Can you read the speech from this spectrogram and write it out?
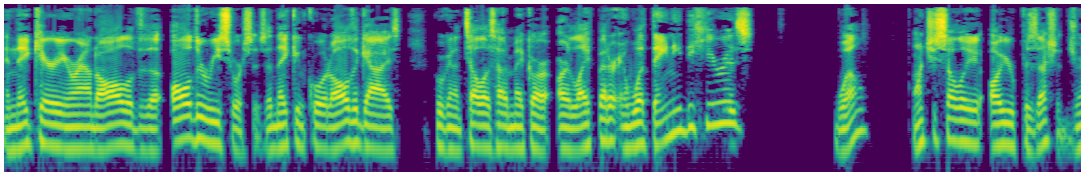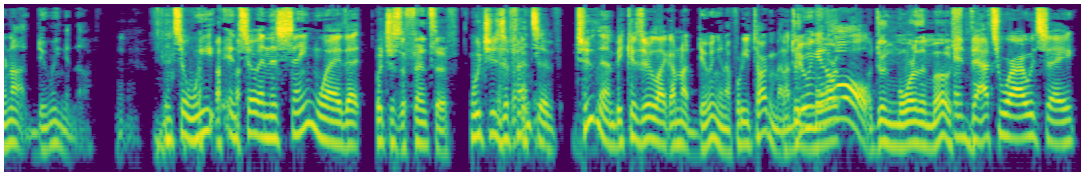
and they carry around all of the all the resources, and they can quote all the guys who are going to tell us how to make our our life better. And what they need to hear is, well, why don't you sell all- your possessions? You're not doing enough. And so we, and so in the same way that Which is offensive. which is offensive to them because they're like, I'm not doing enough. What are you talking about? I'm, doing, more, it all. I'm doing more than most. and that's where I would say,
